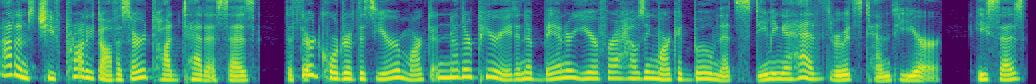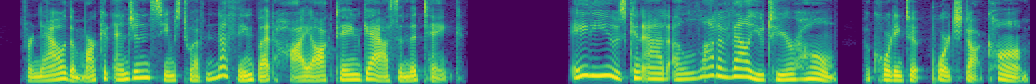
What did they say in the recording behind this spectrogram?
ATTOM's chief product officer, Todd Teta, says the third quarter of this year marked another period in a banner year for a housing market boom that's steaming ahead through its 10th year. He says, for now, the market engine seems to have nothing but high octane gas in the tank. ADUs can add a lot of value to your home, according to Porch.com.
